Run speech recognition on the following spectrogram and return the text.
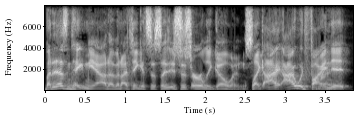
but it doesn't take me out of it. I think it's just it's just early goings. Like I I would find Right. it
